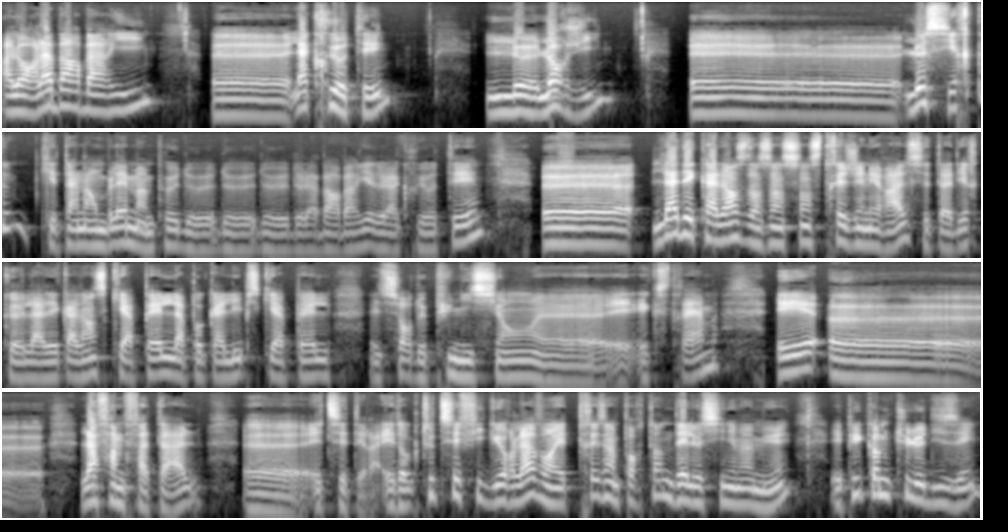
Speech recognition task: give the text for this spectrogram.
Alors la barbarie, euh, la cruauté, l'orgie, euh, le cirque, qui est un emblème un peu de, de- la barbarie et de la cruauté, euh, la décadence dans un sens très général, c'est-à-dire que la décadence qui appelle l'apocalypse, qui appelle une sorte de punition euh, e- extrême, et la femme fatale, etc. Et donc toutes ces figures-là vont être très importantes dès le cinéma muet. Et puis, comme tu le disais,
